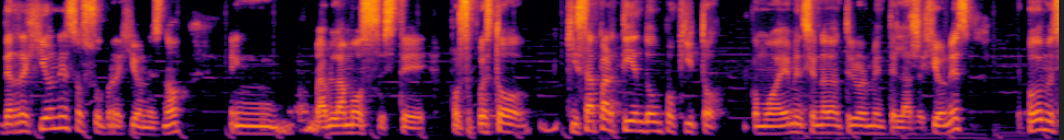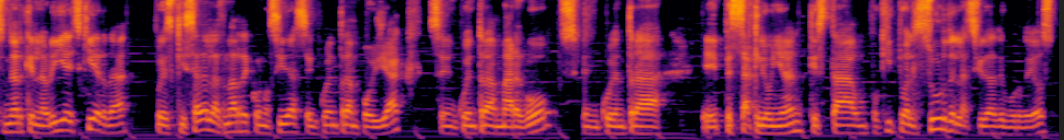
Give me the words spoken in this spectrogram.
de regiones o subregiones, ¿no? hablamos, este, por supuesto, quizá partiendo un poquito, como he mencionado anteriormente, las regiones. Te puedo mencionar que en la orilla izquierda, pues quizá de las más reconocidas se encuentran Pauillac, se encuentra Margot, se encuentra eh, Pesac-Leognan, que está un poquito al sur de la ciudad de Burdeos.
